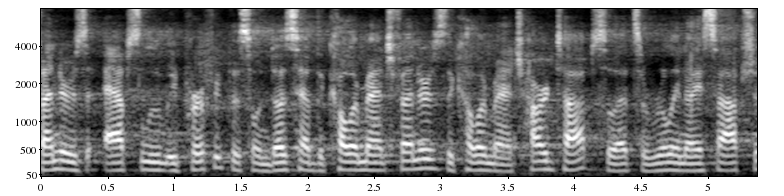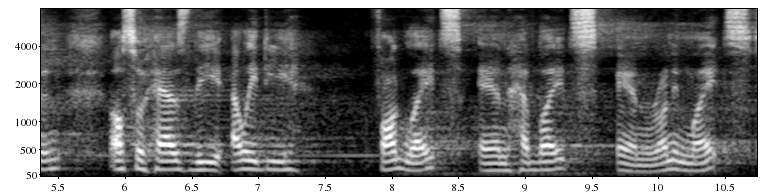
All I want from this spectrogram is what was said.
fender is absolutely perfect. This one does have the color match fenders, the color match hardtop, so that's a really nice option. Also has the LED fog lights and headlights and running lights.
